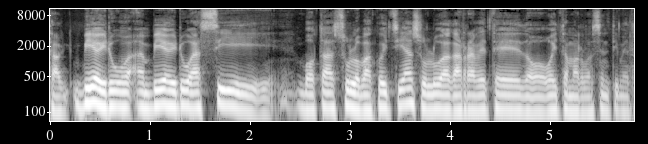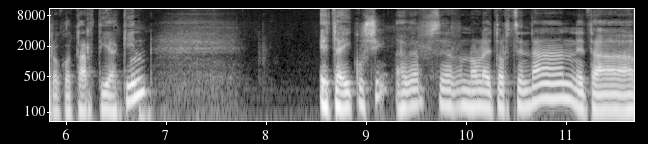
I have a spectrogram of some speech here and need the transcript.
ta, bi oiru, bi oiru hazi bota zulo bakoitzian, zulua garrabete edo goita marba zentimetroko tartiakin, Eta ikusi, a ber, zer nola etortzen dan, eta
